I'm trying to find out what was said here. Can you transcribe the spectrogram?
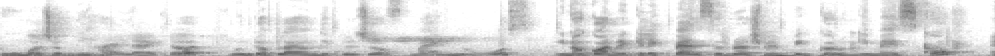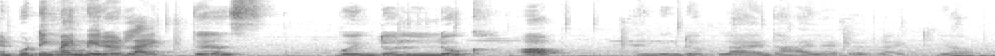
too much of the highlighter going to apply on the bridge of my nose inner corner के लिए एक पेंसिल ब्रश में पिक करूँगी मैं इसको. And putting my mirror like this going to look up and going to apply the highlighter right here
